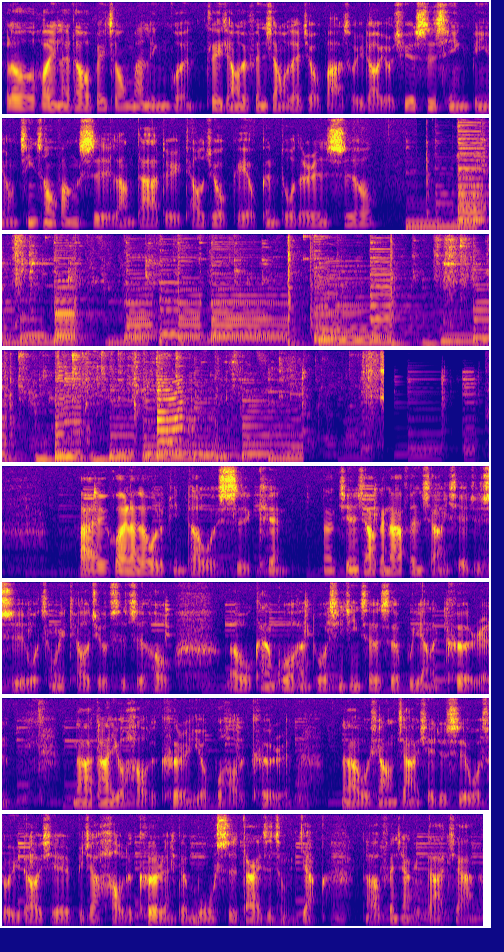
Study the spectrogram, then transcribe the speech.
Hello，欢迎来到杯中慢灵魂。这里将会分享我在酒吧所遇到有趣的事情，并用轻松方式让大家对于调酒可以有更多的认识哦。嗨，欢迎来到我的频道，我是 Ken。那今天想要跟大家分享一些，就是我成为调酒师之后，呃，我看过很多形形色色不一样的客人。那当然有好的客人，也有不好的客人。那我想讲一些，就是我所遇到一些比较好的客人的模式大概是怎么样，然后分享给大家。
